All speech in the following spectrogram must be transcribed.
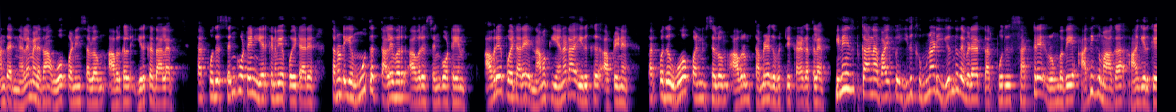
அந்த நிலைமையில தான் ஓ பன்னீர்செல்வம் அவர்கள் இருக்கிறதால தற்போது செங்கோட்டையன் ஏற்கனவே போயிட்டாரு. தன்னுடைய மூத்த தலைவர் அவர் செங்கோட்டையன். அவரே போயிட்டாரே நமக்கு என்னடா இருக்கு அப்படின்னு தற்போது ஓ பன்னீர்செல்வம் அவரும் தமிழக வெற்றி கழகத்துல இணையத்துக்கான வாய்ப்பு இதுக்கு முன்னாடி இருந்ததை விட தற்போது சற்றே ரொம்பவே அதிகமாக ஆகியிருக்கு.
